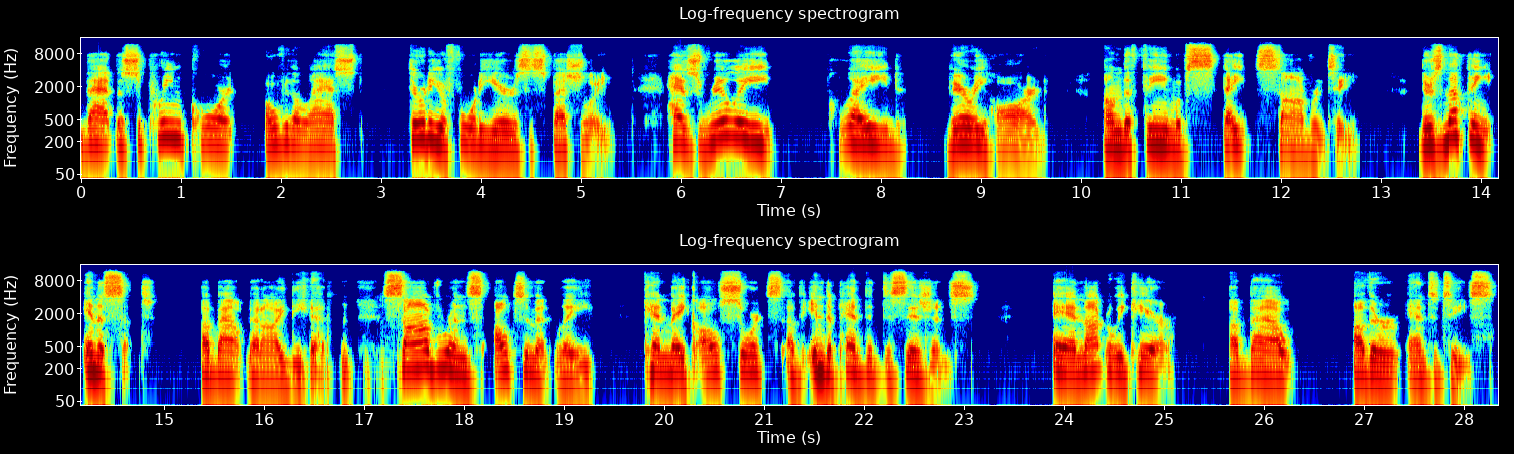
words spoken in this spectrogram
that the Supreme Court, over the last 30 or 40 years, especially, has really played very hard on the theme of state sovereignty. There's nothing innocent about that idea. Sovereigns ultimately can make all sorts of independent decisions and not really care about other entities.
